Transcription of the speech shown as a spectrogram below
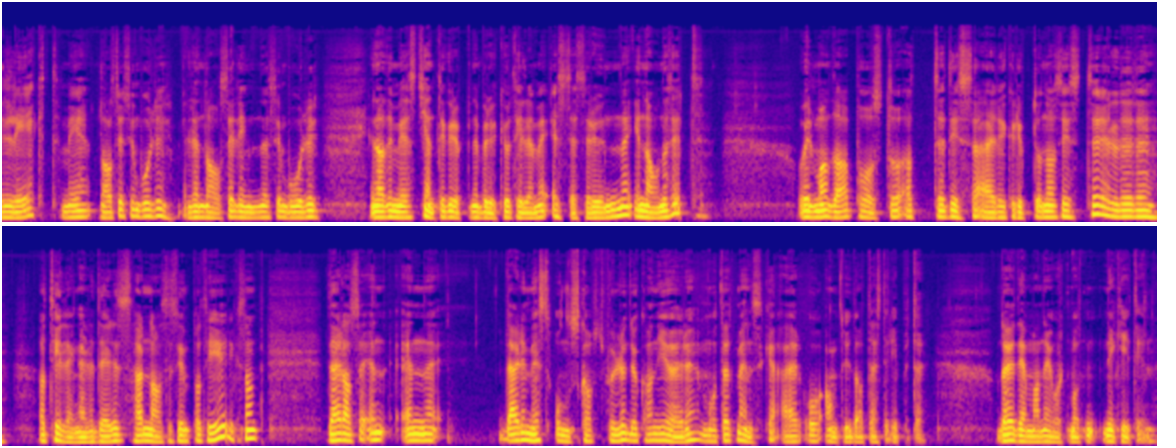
lekt med nazisymboler, eller nazilignende symboler. En av de mest kjente gruppene bruker jo til og med SS-runene i navnet sitt. Og vil man da påstå at disse er kryptonazister, eller eh, at tilhengerne deres har nazisympatier? ikke sant? Det er altså en, en det er det mest ondskapsfulle du kan gjøre mot et menneske, er å antyde at det er strippete. Det er jo det man har gjort mot Nikitin.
